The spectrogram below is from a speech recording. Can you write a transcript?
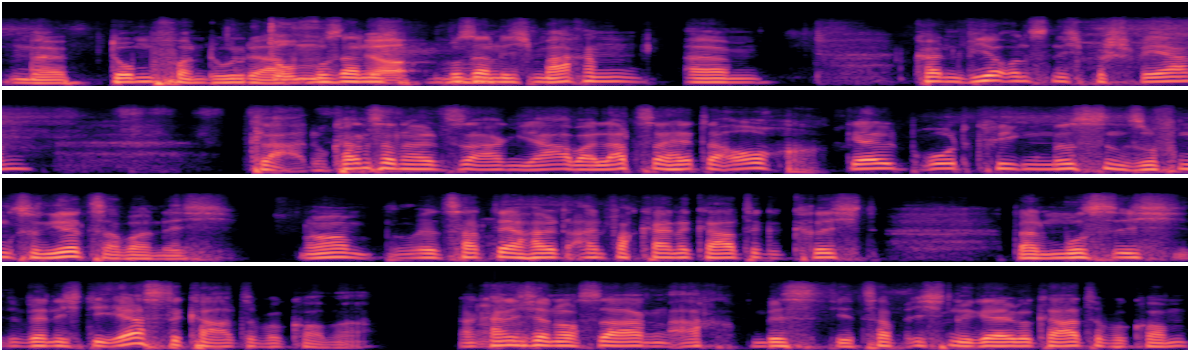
Ne, dumm von Duda. Dumm, muss, er nicht, ja. muss er nicht machen. Ähm, können wir uns nicht beschweren. Klar, du kannst dann halt sagen, ja, aber Latzer hätte auch Gelb-Rot kriegen müssen, so funktioniert es aber nicht. Ne? Jetzt hat der halt einfach keine Karte gekriegt. Dann muss ich, wenn ich die erste Karte bekomme, dann kann ich ja noch sagen, ach Mist, jetzt habe ich eine gelbe Karte bekommen.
